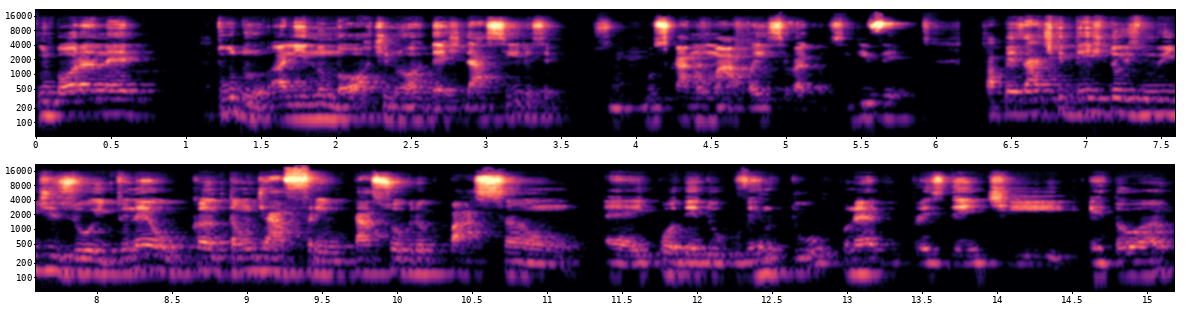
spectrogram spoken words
Embora né, tudo ali no norte, no nordeste da Síria. Você buscar no mapa aí, você vai conseguir ver. Apesar de que desde 2018, né, o cantão de Afrin está sob ocupação é, e poder do governo turco, né, do presidente Erdogan,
